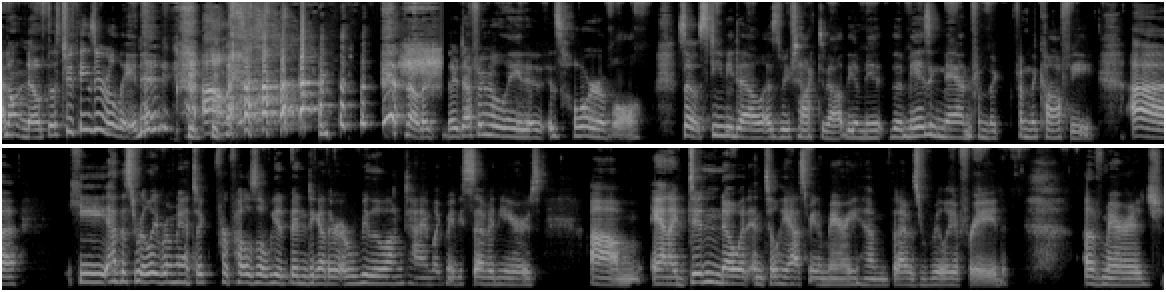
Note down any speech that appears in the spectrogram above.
I don't know if those two things are related. Um, no, they're, they're definitely related. It's horrible. So Stevie Dell, as we've talked about, the ama- the amazing man from the from the coffee, uh, he had this really romantic proposal. We had been together a really long time, like maybe seven years, um, and I didn't know it until he asked me to marry him. That I was really afraid of marriage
